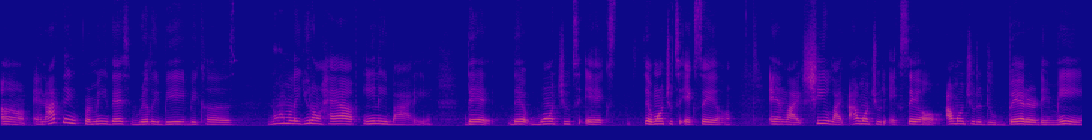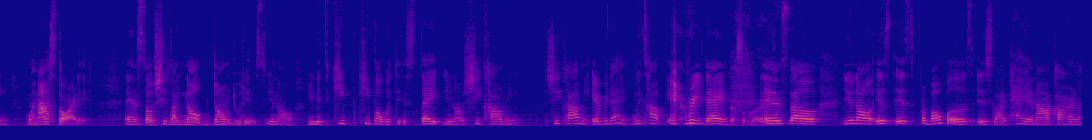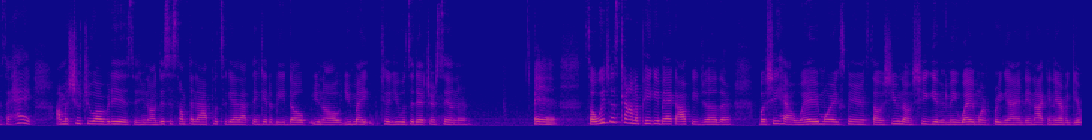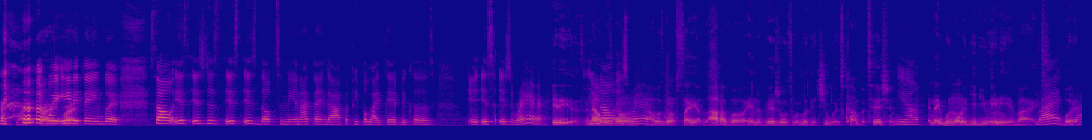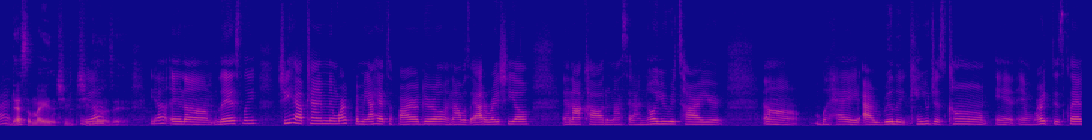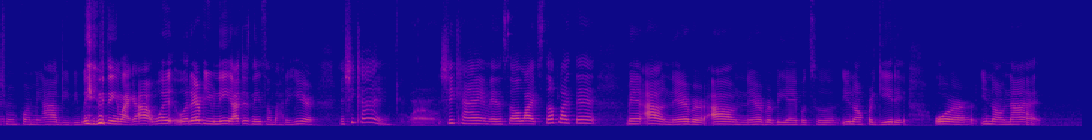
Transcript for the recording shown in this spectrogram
Um, and I think for me that's really big because normally you don't have anybody that that want you to ex that want you to excel. And like she like I want you to excel. I want you to do better than me when I started. And so she's like, no, don't do this. You know, you need to keep keep up with this. Stay, you know, she called me. She called me every day. We talk every day. That's amazing. And so, you know, it's it's for both of us. It's like, hey, and I'll call her and I say, hey, I'm gonna shoot you over this. You know, this is something that I put together. I think it'll be dope. You know, you may could use it at your center. And so we just kind of piggyback off each other. But she had way more experience, so she, you know, she giving me way more free game than I can ever give her Right, right, with right. anything. But so it's it's just it's it's dope to me, and I thank God for people like that because it's it's rare. It is, and You I know, was rare. I was going to say a lot of uh, individuals would look at you as competition, Yeah. and they wouldn't want to give you any advice. Right, But right. that's amazing. She she Yeah. does that. Yeah, and um, Leslie, she have came and worked for me. I had to fire a girl, and I was out of ratio, and I called and I said, I know you're retired, um, but hey, I really can you just come and, and work this classroom for me? I'll give you anything, like I, what whatever you need. I just need somebody here, and she came. Wow. She came, and so like stuff like that, man, I'll never, I'll never be able to, you know, forget it or you know not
